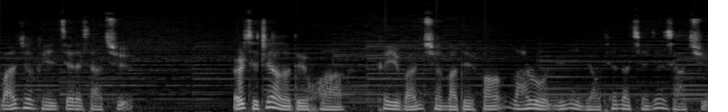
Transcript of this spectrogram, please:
完全可以接得下去。而且这样的对话可以完全把对方拉入与你聊天的情境下去。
